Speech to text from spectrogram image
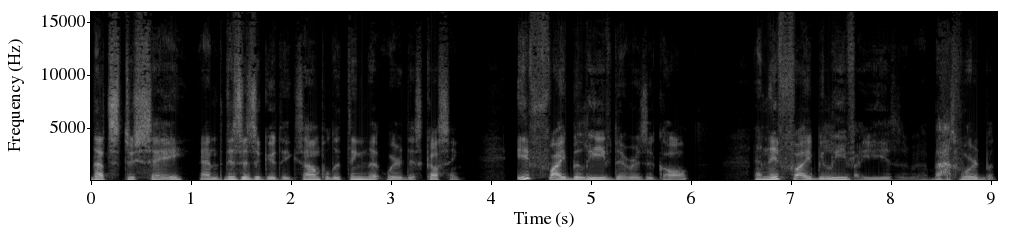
That's to say, and this is a good example, the thing that we're discussing. If I believe there is a God, and if I believe he is a bad word, but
